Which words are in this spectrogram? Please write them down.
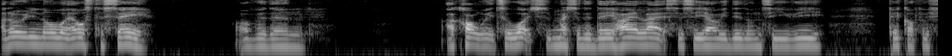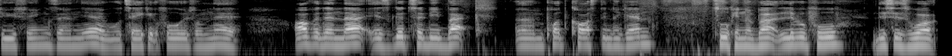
I don't really know what else to say other than I can't wait to watch the match of the day highlights to see how he did on TV, pick up a few things and yeah, we'll take it forward from there. Other than that, it's good to be back um podcasting again, talking about Liverpool. This is what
